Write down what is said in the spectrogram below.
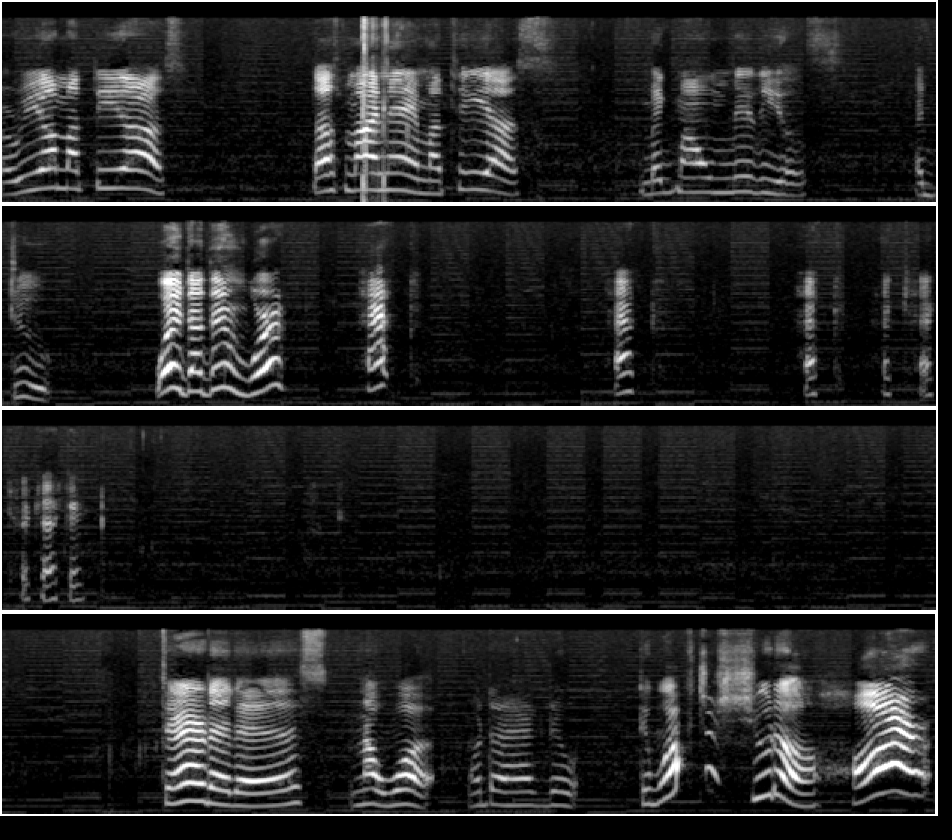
Up, Matias. That's my name, Matias. Make my own videos. I do. Wait, that didn't work? Heck. Heck. Heck. Heck, heck, heck, heck, heck. There it is. Now what? What the heck do? Did we have to shoot a heart?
